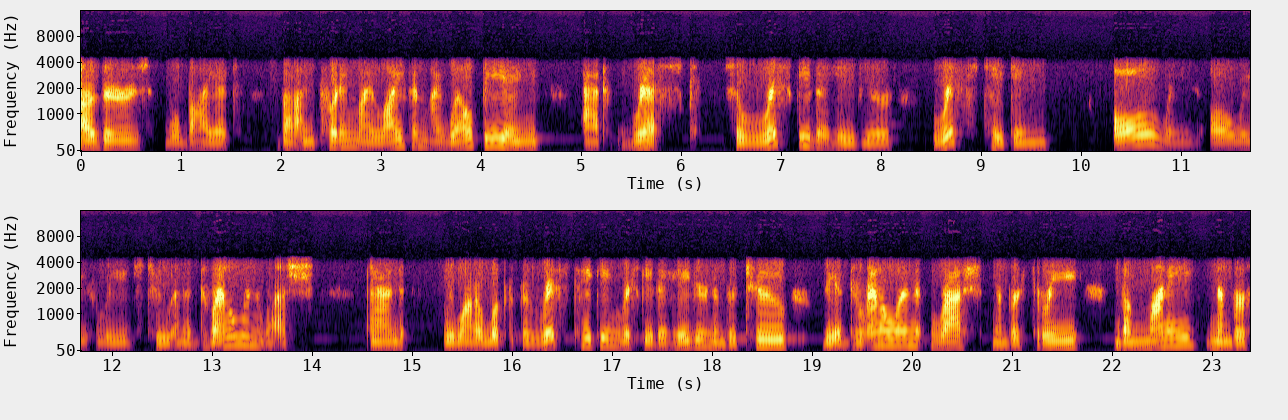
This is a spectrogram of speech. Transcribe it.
others will buy it but I'm putting my life and my well being at risk. So, risky behavior, risk taking, always, always leads to an adrenaline rush. And we want to look at the risk taking, risky behavior, number two, the adrenaline rush, number three, the money, number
